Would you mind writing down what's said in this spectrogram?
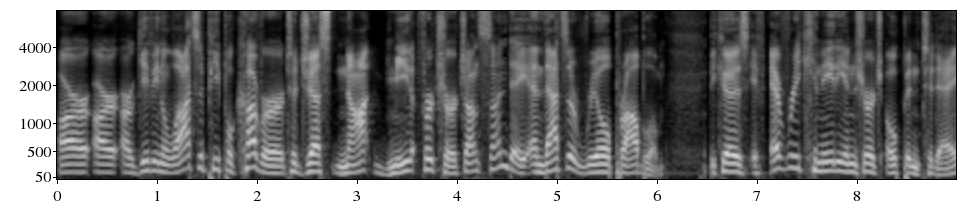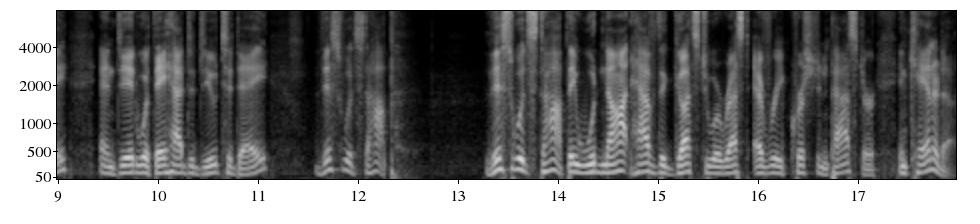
Are, are are giving lots of people cover to just not meet for church on Sunday, and that's a real problem. Because if every Canadian church opened today and did what they had to do today, this would stop this would stop. They would not have the guts to arrest every Christian pastor in Canada.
